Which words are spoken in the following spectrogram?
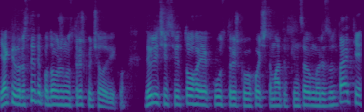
Як відростити подовжену стрижку чоловіку? Дивлячись від того, яку стрижку ви хочете мати в кінцевому результаті,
